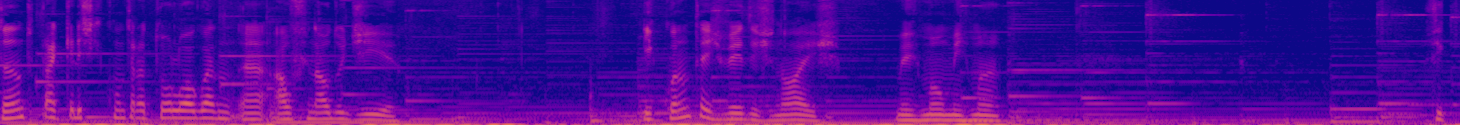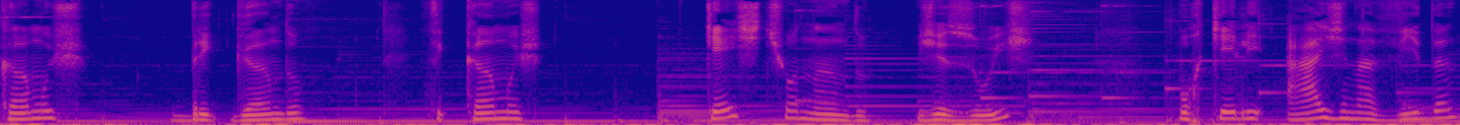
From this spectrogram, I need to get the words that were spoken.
tanto para aqueles que contratou logo a, a, ao final do dia. E quantas vezes nós, meu irmão, minha irmã, ficamos brigando, ficamos questionando Jesus porque ele age na vida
